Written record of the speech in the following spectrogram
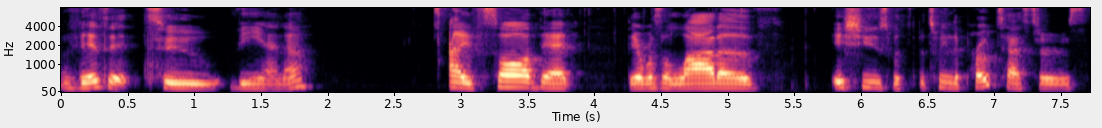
visit to Vienna, I saw that there was a lot of issues with between the protesters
